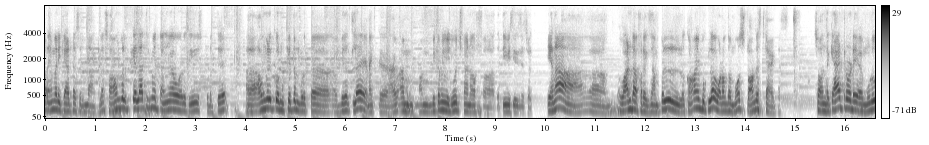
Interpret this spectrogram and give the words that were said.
பிரைமரி கேரக்டர்ஸ் இருந்தாங்கல்ல. ஸோ அவங்களுக்கு எல்லாத்துக்குமே தனியாக ஒரு சீரீஸ் கொடுத்து அவங்களுக்கு ஒரு முக்கியத்துவம் கொடுத்த விதத்தில் எனக்கு becoming huge fan of the TV series ஏன்னா வாண்டா ஃபார் எக்ஸாம்பிள் காமிக் புக்ல one of the most strongest characters so அந்த கேரக்டருடைய முழு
